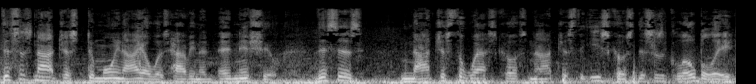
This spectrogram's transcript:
this is not just Des Moines, Iowa's having an, an issue. This is not just the West Coast, not just the East Coast. This is globally.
